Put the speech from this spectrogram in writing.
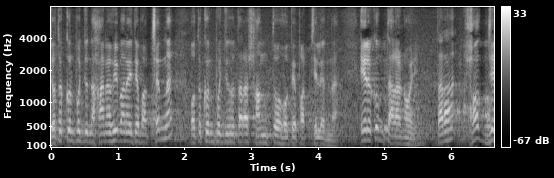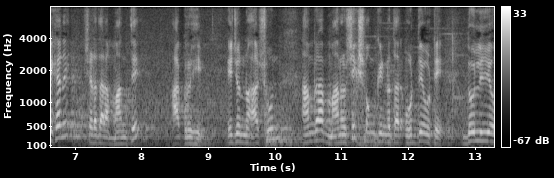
যতক্ষণ পর্যন্ত হানাফি বানাইতে পারছেন না, অতক্ষণ পর্যন্ত তারা শান্ত হতে পারছিলেন না। এরকম তারা নয়। তারা হক যেখানে, সেটা তারা মানতে আগ্রহী। এই জন্য আসুন, আমরা মানসিক সংকীর্ণতার ঊর্ধ্বে উঠে দলীয়,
